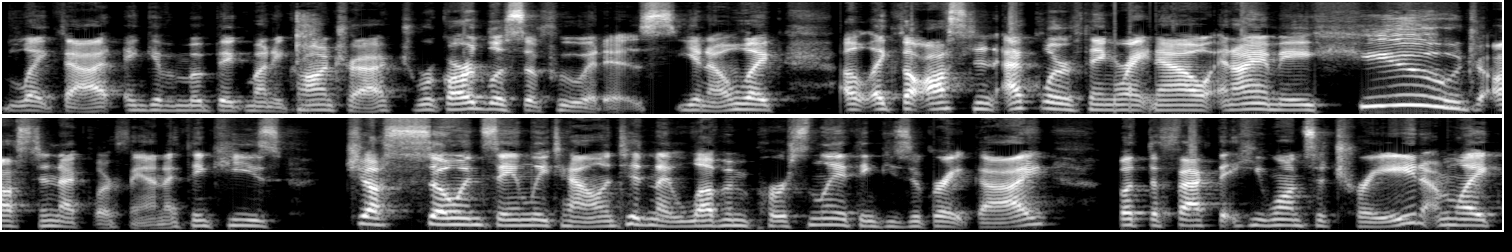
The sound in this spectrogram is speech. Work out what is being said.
like that and give him a big money contract regardless of who it is you know like uh, like the Austin Ekeler thing right now and I am a huge Austin Ekeler fan I think he's just so insanely talented and I love him personally. I think he's a great guy. But the fact that he wants a trade, I'm like,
